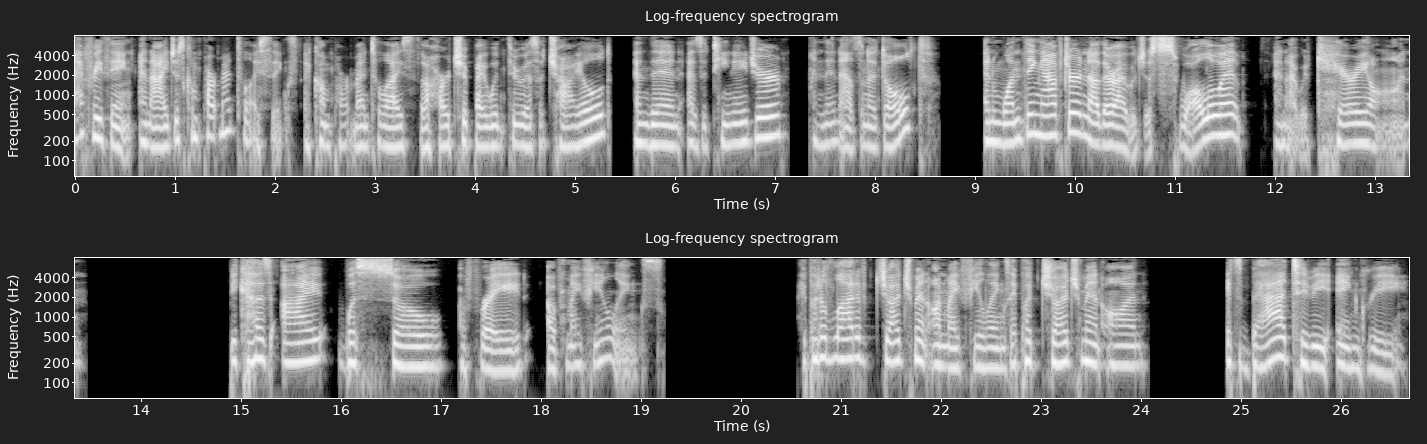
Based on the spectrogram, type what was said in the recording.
everything. And I just compartmentalize things. I compartmentalize the hardship I went through as a child, and then as a teenager, and then as an adult. And one thing after another, I would just swallow it and I would carry on because I was so afraid of my feelings. I put a lot of judgment on my feelings. I put judgment on it's bad to be angry.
